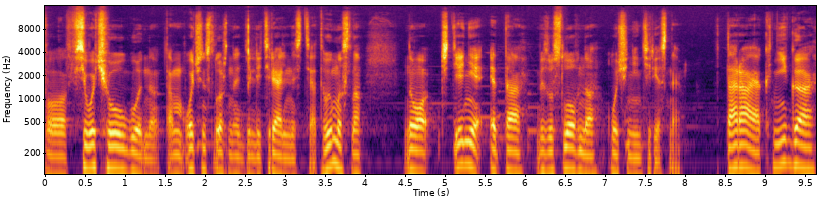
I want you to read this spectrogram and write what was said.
э, всего чего угодно. Там очень сложно отделить реальность от вымысла, но чтение это, безусловно, очень интересное. Вторая книга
